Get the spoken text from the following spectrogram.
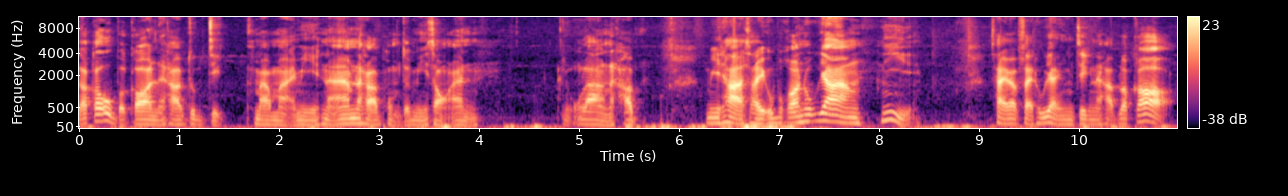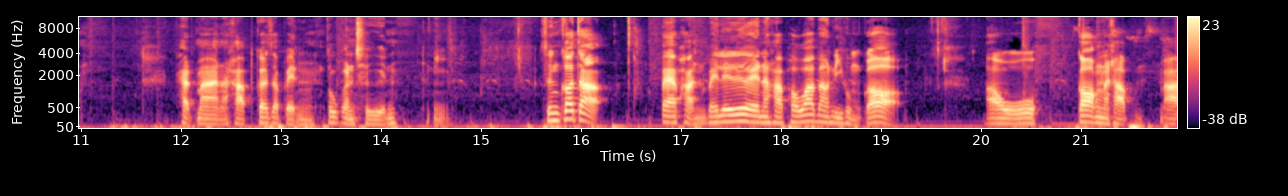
แล้วก็อุปกรณ์นะครับ จุกจิกมากมายมีน้ำนะครับ ผมจะมี 2 อัน อยู่ข้างล่างนะครับ มีถาดใส่อุปกรณ์ทุกอย่าง นี่ ใส่แบบใส่ทุกอย่างจริง ๆ นะครับ แล้วก็ ถัดมานะครับก็จะเป็นตู้กันชื้นนี่ซึ่งก็จะแปรผันไปเรื่อยๆนะครับเพราะว่าบางทีผมก็เอากล้องนะครับอ่า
